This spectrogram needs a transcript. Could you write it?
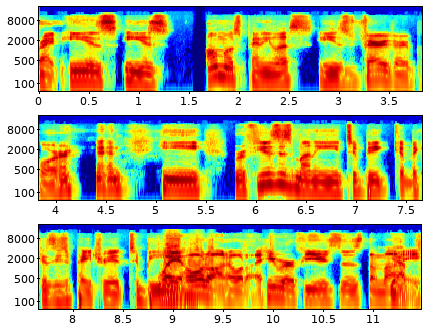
right? He is he is almost penniless. He is very very poor, and he refuses money to be because he's a patriot to be. Wait, hold on, hold on. He refuses the money.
